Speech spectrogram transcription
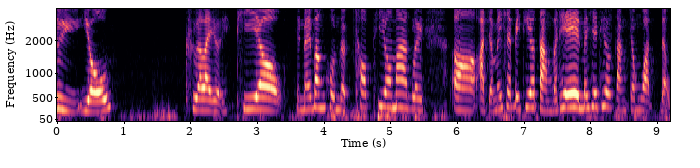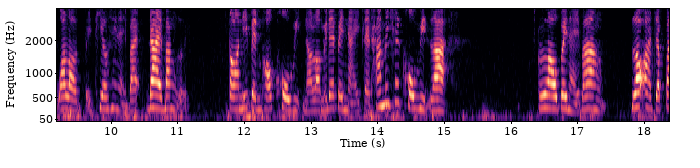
旅游คืออะไรเอ่ย เที่ยว เห็นไหมบางคนแบบชอบเที่ยวมากเลยเอ่ออาจจะไม่ใช่ไปเที่ยวต่างประเทศ ไม่ใช่เที่ยวต่างจังหวัด แต่ว่าเราไปเที่ยวที่ไหนได้บ้างเอ่ย ตอนนี้เป็นเพราะโควิดเนาะ เราไม่ได้ไปไหน แต่ถ้าไม่ใช่โควิดล่ะ เราไปไหนบ้าง เราอาจจะไป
